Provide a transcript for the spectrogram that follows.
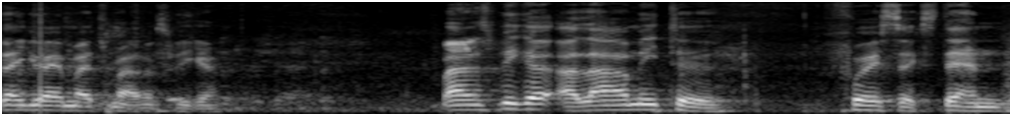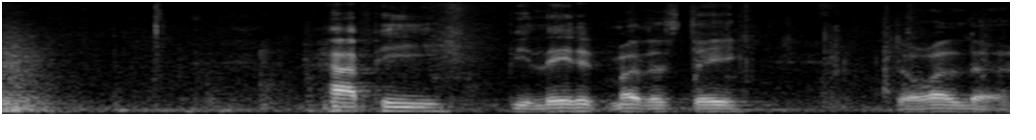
Thank you very much, Madam Speaker. Madam Speaker, allow me to first extend happy belated Mother's Day to all the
